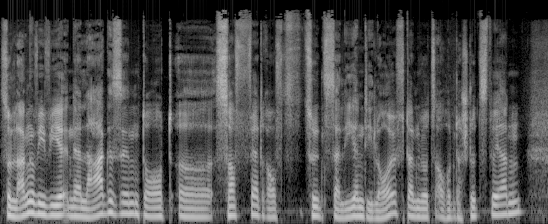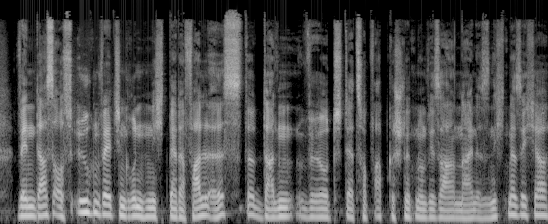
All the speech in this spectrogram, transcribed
solange wie wir in der Lage sind, dort äh, Software drauf zu installieren, die läuft, dann wird es auch unterstützt werden. Wenn das aus irgendwelchen Gründen nicht mehr der Fall ist, dann wird der Zopf abgeschnitten und wir sagen, nein, es ist nicht mehr sicher.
